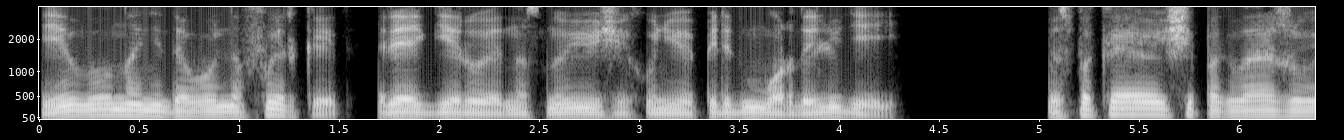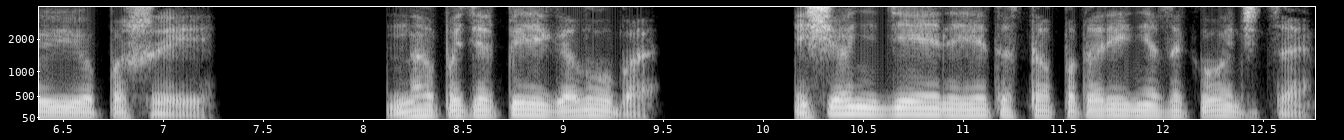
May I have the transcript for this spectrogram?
и Луна недовольно фыркает, реагируя на снующих у нее перед мордой людей. Успокаивающе поглаживаю ее по шее. «Но потерпи, голуба. Еще недели, и это столпотворение закончится.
